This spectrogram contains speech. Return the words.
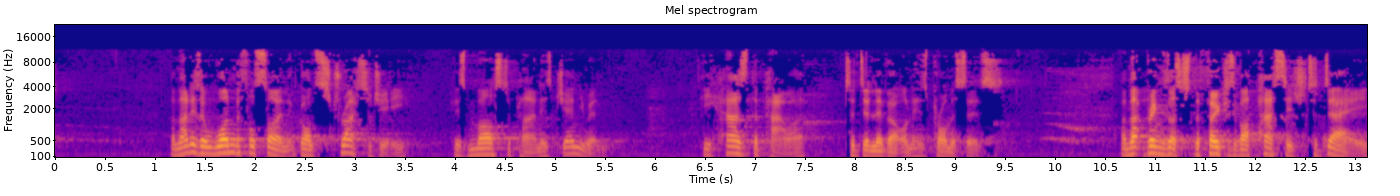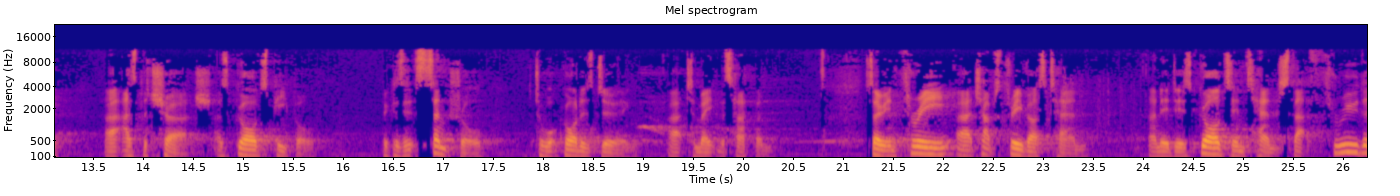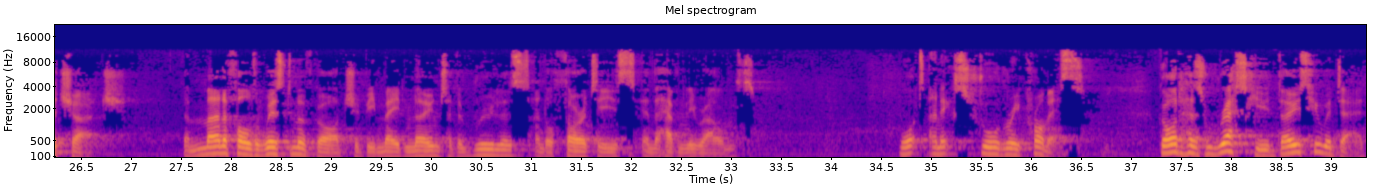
And that is a wonderful sign that God's strategy, his master plan, is genuine. He has the power to deliver on his promises. And that brings us to the focus of our passage today uh, as the church, as God's people, because it's central to what God is doing uh, to make this happen. So, in three, uh, chapter 3, verse 10, and it is God's intent that through the church, the manifold wisdom of God should be made known to the rulers and authorities in the heavenly realms. What an extraordinary promise! God has rescued those who were dead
